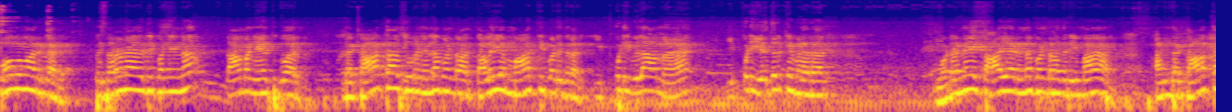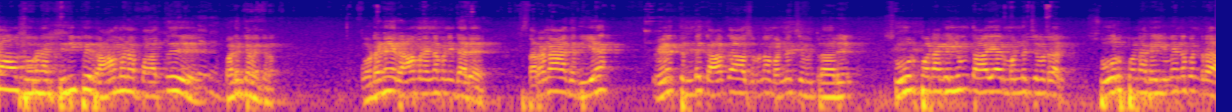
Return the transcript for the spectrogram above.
கோபமா இருக்காரு. இப்ப சரணாகதி பண்ணீங்கன்னா ராமன் ஏத்துக்குவார். இந்த காக்காசூரன் என்ன பண்றார்? தலையை மாத்தி படுக்கிறார். இப்படி விழாம இப்படி எதிர்க்க விழறார். உடனே தாயார் என்ன பண்றா தெரியுமா? அந்த காக்காசுரனை திருப்பி ராமனை பார்த்து படுக்க வைக்கிறான். உடனே ராமன் என்ன பண்ணிட்டாரு? சரணாகதிய இழத்துண்டு காக்காசுரனை மன்னிச்சு விட்டுறாரு. சூர்பனகையும் தாயார் மன்னிச்சு விடுறார். சூர்பனகையும் என்ன பண்றா?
